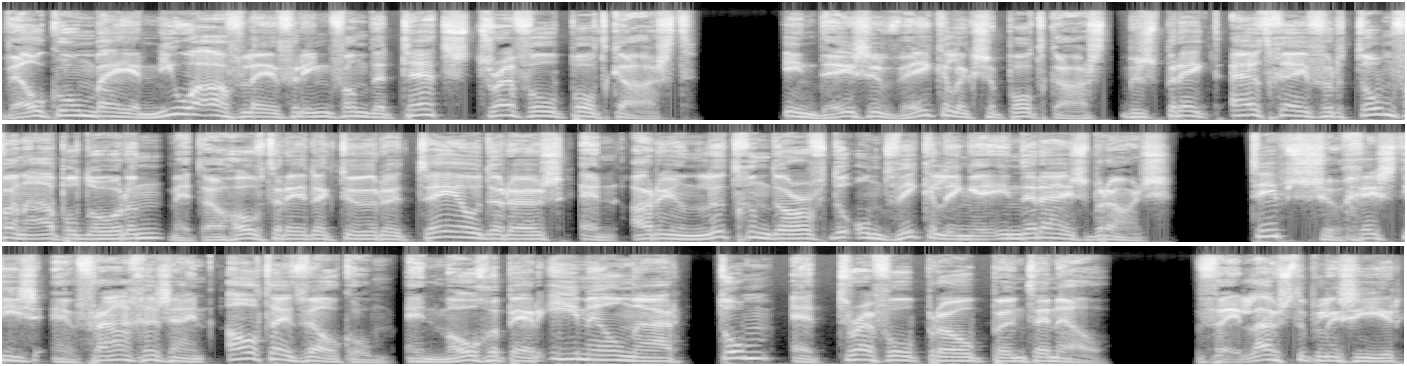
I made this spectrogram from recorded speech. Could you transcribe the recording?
Welkom bij een nieuwe aflevering van de TED's Travel Podcast. In deze wekelijkse podcast bespreekt uitgever Tom van Apeldoorn met de hoofdredacteuren Theo de Reus en Arjen Lutgendorf de ontwikkelingen in de reisbranche. Tips, suggesties en vragen zijn altijd welkom en mogen per e-mail naar tom@travelpro.nl. Veel luisterplezier.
